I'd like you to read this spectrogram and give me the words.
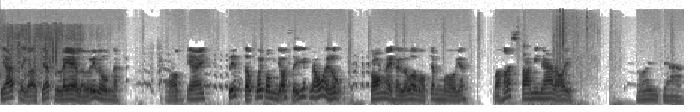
chết này gọi chết le lưỡi luôn nè. Ok, tiếp tục với con võ sĩ giác đấu này luôn. Con này thì level 110 á, và hết stamina rồi. Ôi chà.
